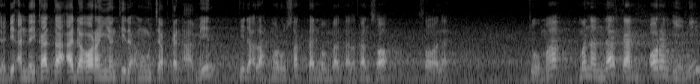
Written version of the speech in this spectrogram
Jadi andai kata ada orang yang tidak mengucapkan amin, tidaklah merusak dan membatalkan solat. Cuma menandakan orang ini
